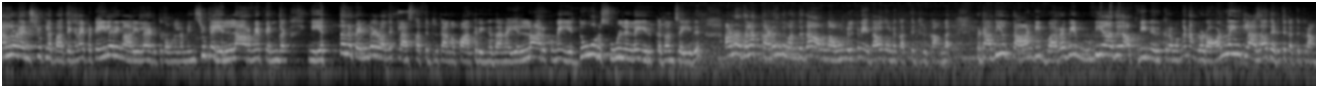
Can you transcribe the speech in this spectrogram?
நம்மளோட இன்ஸ்டியூட்டில் பார்த்தீங்கன்னா இப்போ டெய்லரிங் ஆரியெல்லாம் எடுத்துக்கோங்க நம்ம இன்ஸ்டியூட்டில் எல்லாருமே பெண்கள். இங்கே எத்தனை பெண்கள் வந்து கிளாஸ் கற்றுட்ருக்காங்க பார்க்குறீங்க தானே? எல்லாருக்குமே ஏதோ ஒரு சூழ்நிலை இருக்க தான் செய்யுது. ஆனால் அதெல்லாம் கடந்து வந்து தான் அவங்க அவங்களுக்குன்னு ஏதாவது ஒன்று கற்றுட்ருக்காங்க பட் அதையும் தாண்டி வரவே முடியாது அப்படின்னு இருக்கிறவங்க நம்மளோட ஆன்லைன் கிளாஸாவது எடுத்து கற்றுக்குறாங்க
